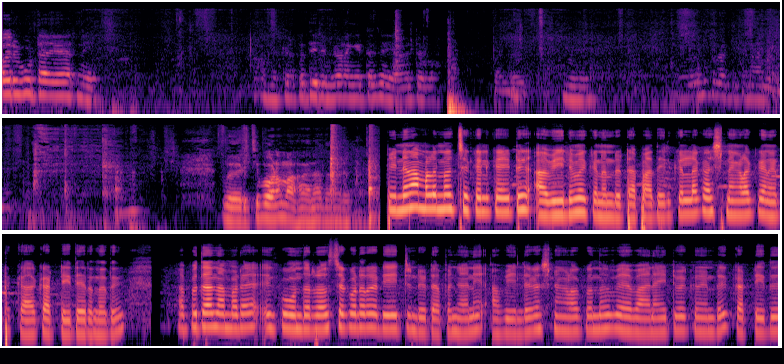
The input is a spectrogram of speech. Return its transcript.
ഒരു കൂട്ടായ നമുക്ക് നമുക്കിപ്പോ തിരുമ്പി ഉണങ്ങിയിട്ടേ ചെയ്യാൻ പറ്റുള്ളൂ. ഉം. മേടിച്ച് പോണ മഹാനതാണ് പിന്നെ നമ്മളിന്ന് ഉച്ചക്കലേക്കായിട്ട് അവിയലും വെക്കുന്നുണ്ട് കേട്ടോ അപ്പോൾ അതിലേക്കുള്ള കഷ്ണങ്ങളൊക്കെയാണ് കേട്ടോ കട്ട് ചെയ്ത് തരുന്നത്. അപ്പോൾ ഇതാ നമ്മുടെ കൂന്തൽ റോസ്റ്റൊക്കെ കൂടെ റെഡി ആയിട്ടുണ്ട് കേട്ടോ അപ്പോൾ ഞാൻ അവിയലിന്റെ കഷ്ണങ്ങളൊക്കെ ഒന്ന് വേവാനായിട്ട് വെക്കുന്നുണ്ട് കട്ട് ചെയ്ത്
